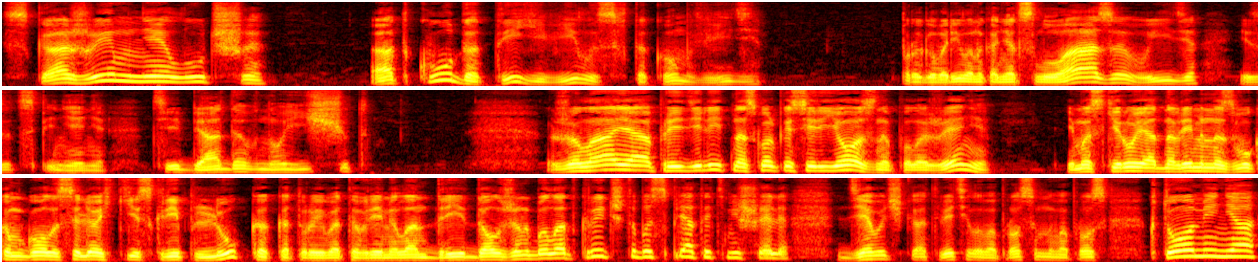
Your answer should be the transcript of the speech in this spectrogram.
«Скажи мне лучше, откуда ты явилась в таком виде?» Проговорила, наконец, Луаза, выйдя из оцепенения. «Тебя давно ищут». Желая определить, насколько серьезно положение, — и, маскируя одновременно звуком голоса легкий скрип люка, который в это время Ландри должен был открыть, чтобы спрятать Мишеля, девочка ответила вопросом на вопрос «Кто меня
